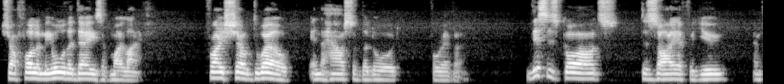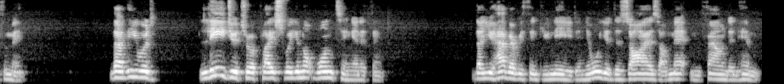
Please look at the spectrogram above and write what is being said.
shall follow me all the days of my life, for I shall dwell in the house of the Lord forever. This is God's desire for you and for me. That He would lead you to a place where you're not wanting anything, that you have everything you need and all your desires are met and found in Him.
